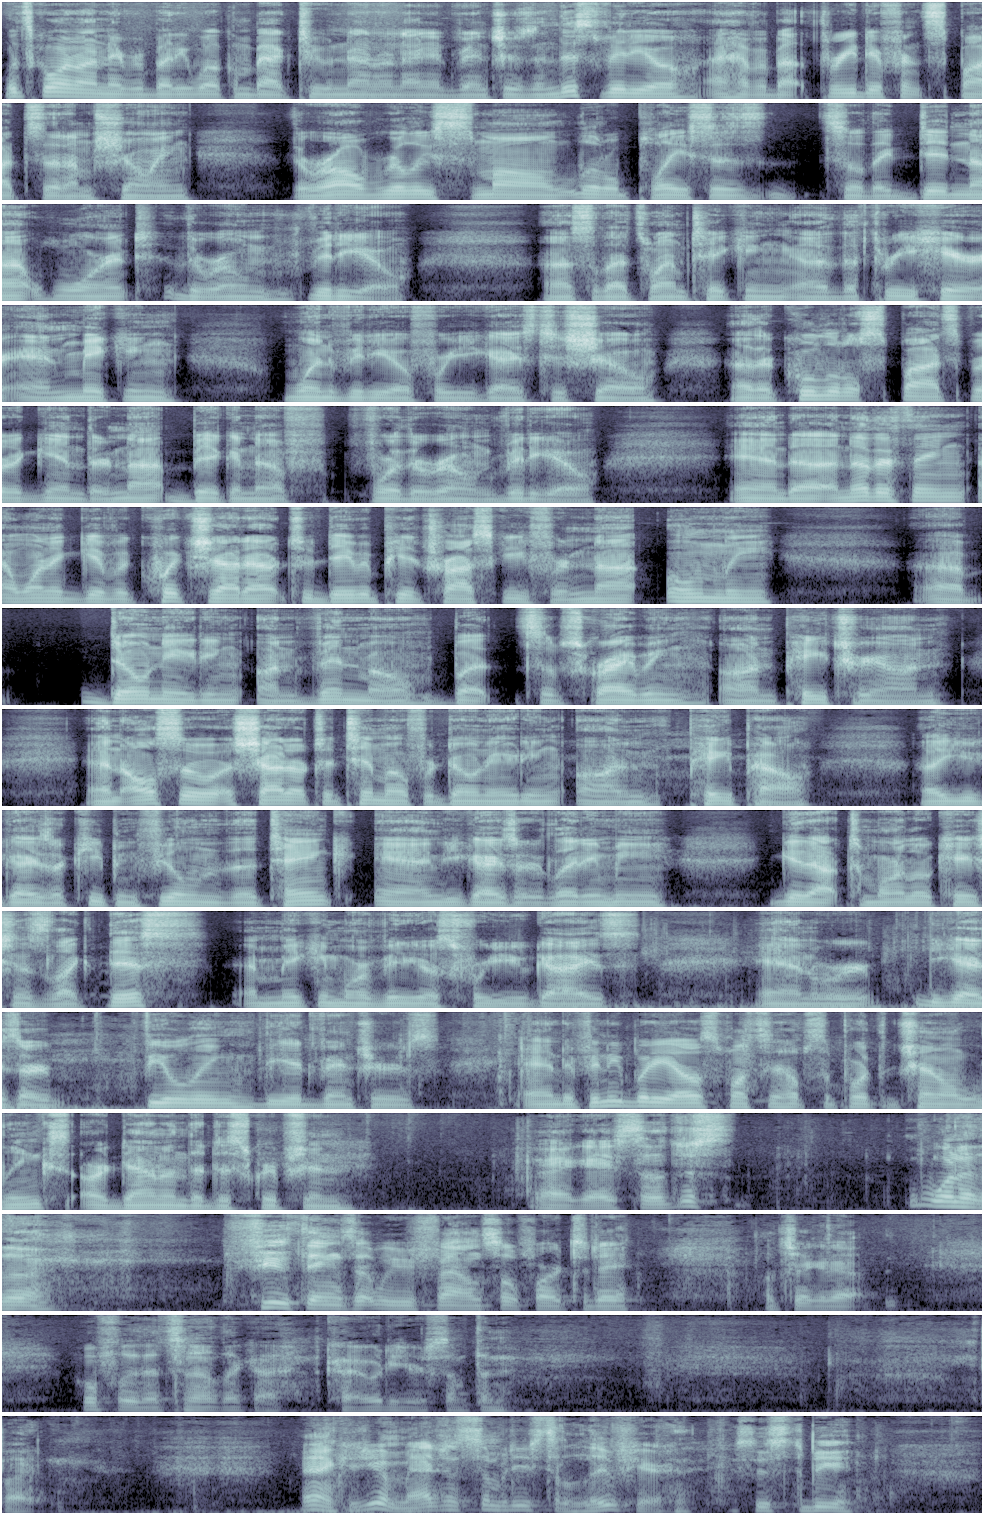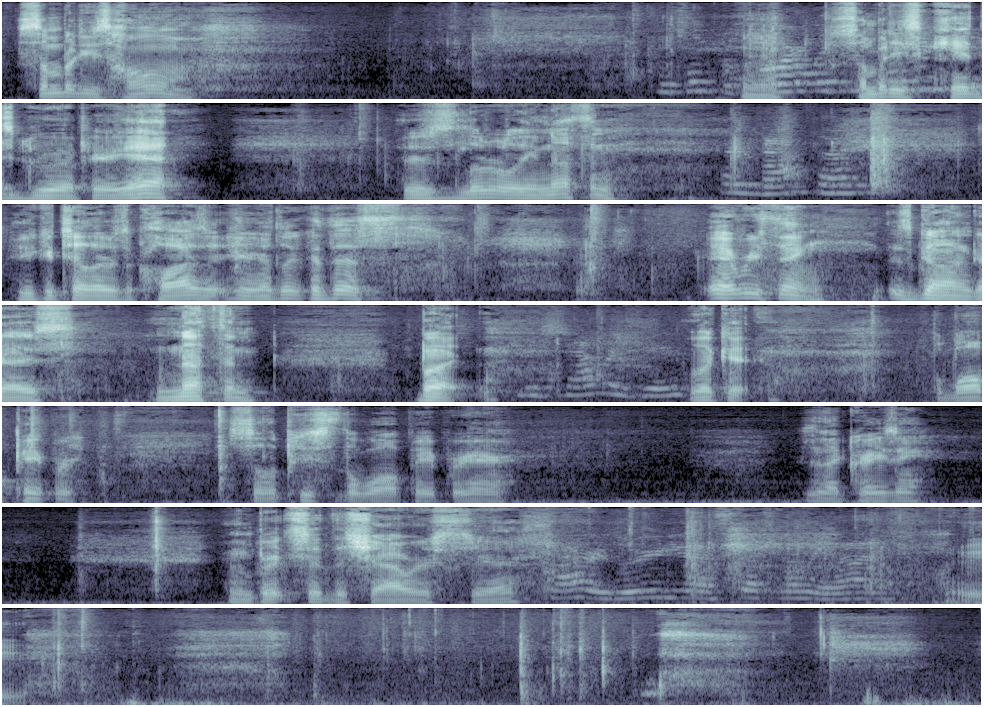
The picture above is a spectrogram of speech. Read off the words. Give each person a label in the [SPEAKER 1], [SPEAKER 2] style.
[SPEAKER 1] What's going on everybody? Welcome back to 909 Adventures. In this video, I have about three different spots that I'm showing. They're all really small little places, so they did not warrant their own video. Uh, so that's why I'm taking uh, the three here and making one video for you guys to show. Uh, they're cool little spots, but again, they're not big enough for their own video. And uh, another thing, I want to give a quick shout out to David Piotrowski for not only uh, donating on Venmo, but subscribing on Patreon. And also a shout out to Timo for donating on PayPal. Uh, you guys are keeping fuel in the tank, and you guys are letting me get out to more locations like this and making more videos for you guys. And we're you guys are fueling the adventures. And if anybody else wants to help support the channel, links are down in the description. All right, guys. So just one of the few things that we've found so far today. I'll check it out. Hopefully that's not like a coyote or something. But, man, could you imagine somebody used to live here? This used to be somebody's home. Yeah. Somebody's kids grew up here. Yeah. There's literally nothing. You could tell there's a closet here. Look at this. Everything is gone, guys. Nothing. But look at the wallpaper. Still a piece of the wallpaper here. Isn't that crazy? And Britt said the showers, yeah. Showers, where do you got stuff on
